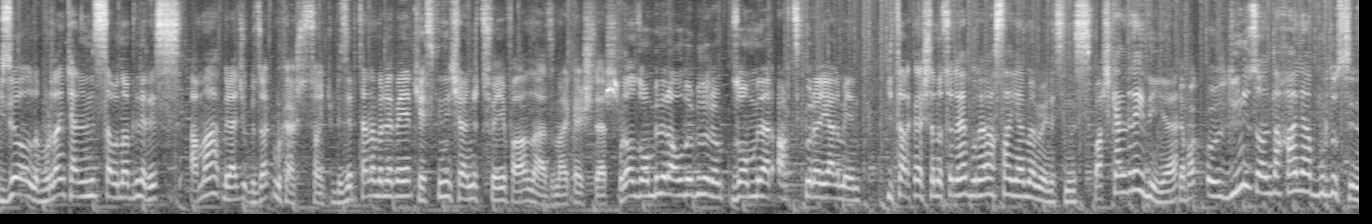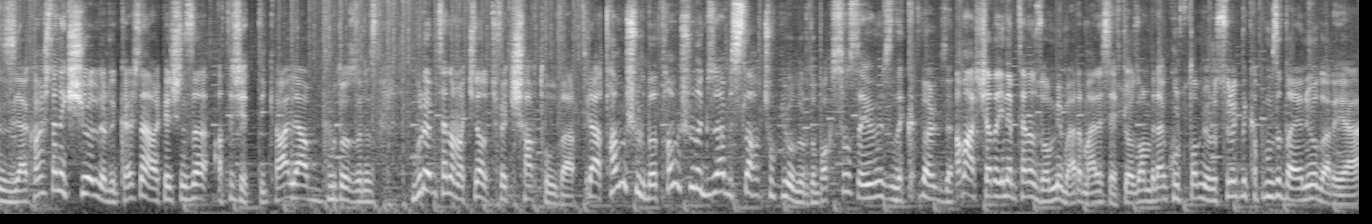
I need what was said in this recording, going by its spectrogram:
Güzel oldu. Buradan kendimizi savunabiliriz. Ama birazcık uzak mı kaçtı sanki? Bize bir tane böyle bir keskin nişancı tüfeği falan lazım arkadaşlar. Buradan zombileri avlayabilirim. Zombiler artık buraya gelmeyin. Git arkadaşlarına söyle buraya asla gelmemelisiniz. Başka yerlere gidin ya. Ya bak öldüğünüz halde hala buradasınız ya. Kaç tane kişi öldürdük? Kaç tane arkadaşınıza ateş ettik? Hala buradasınız. Buraya bir tane makinalı tüfek şart oldu artık. Ya tam şurada, tam şurada güzel bir silah çok iyi olurdu. Baksanıza evimiz ne kadar güzel. Ama aşağıda yine bir tane zombi var. Maalesef ki o zombiden kurtulamıyoruz. Sürekli kapımıza dayanıyorlar ya.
